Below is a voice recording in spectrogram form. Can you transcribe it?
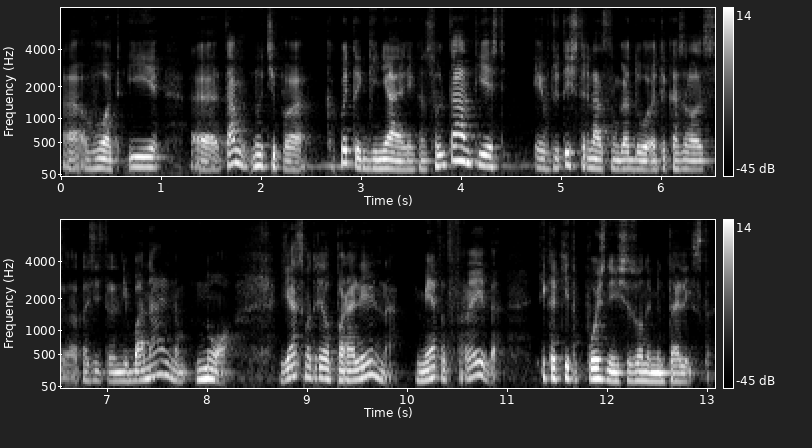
Вот, и там, ну, типа, какой-то гениальный консультант есть, и в 2013 году это казалось относительно не банальным, но я смотрел параллельно метод Фрейда и какие-то поздние сезоны менталиста.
